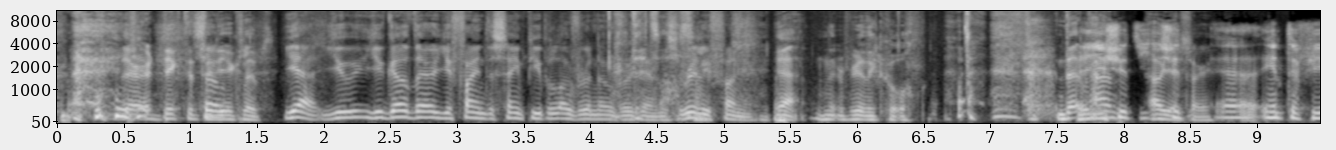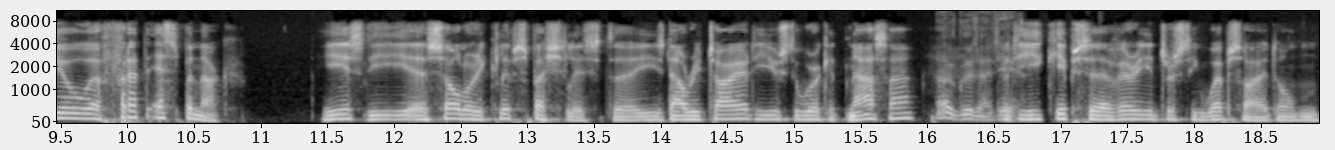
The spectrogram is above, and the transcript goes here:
they're addicted So, to the eclipse. Yeah, you you go there, you find the same people over and over again. It's really funny. Yeah, really cool. That- Uh, you should, you oh, yeah, sorry. uh, interview uh, Fred Espenak. He is the uh, solar eclipse specialist. Uh, he's now retired. He used to work at NASA, Oh, good idea. but he keeps a very interesting website on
